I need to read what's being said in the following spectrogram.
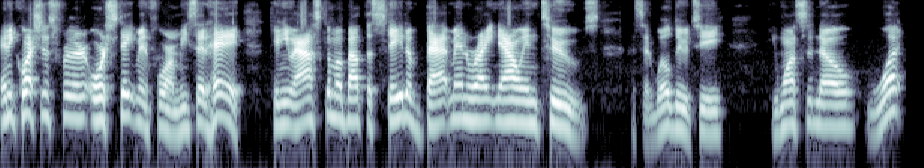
Any questions for or statement for him?" He said, "Hey, can you ask him about the state of Batman right now in twos?" I said, "Will do, T." He wants to know what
